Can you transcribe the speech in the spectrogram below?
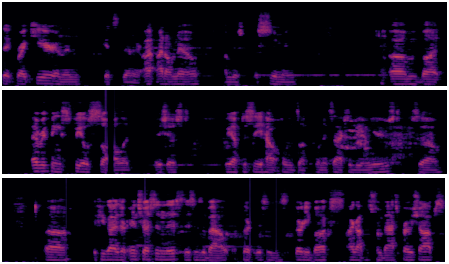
thick right here and then gets thinner. I I don't know. I'm just assuming. Um, but everything feels solid. It's just we have to see how it holds up when it's actually being used. So, uh, if you guys are interested in this, this is about this is 30 bucks. I got this from Bass Pro Shops.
